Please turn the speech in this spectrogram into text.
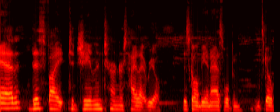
Add this fight to Jalen Turner's highlight reel. This is gonna be an ass whooping. Let's go.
